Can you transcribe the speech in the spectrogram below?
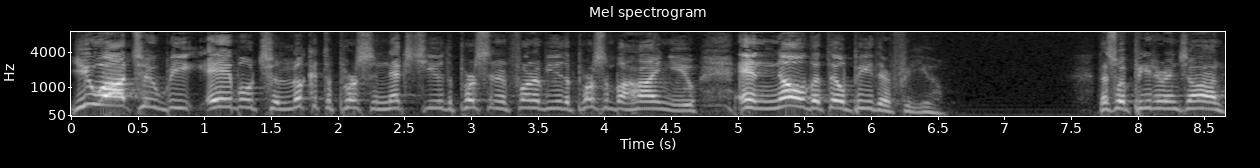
You ought to be able to look at the person next to you, the person in front of you, the person behind you, and know that they'll be there for you. That's what Peter and John,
